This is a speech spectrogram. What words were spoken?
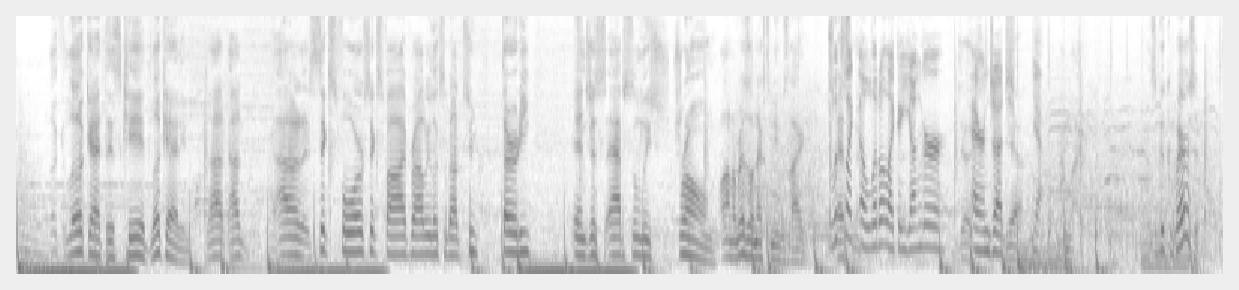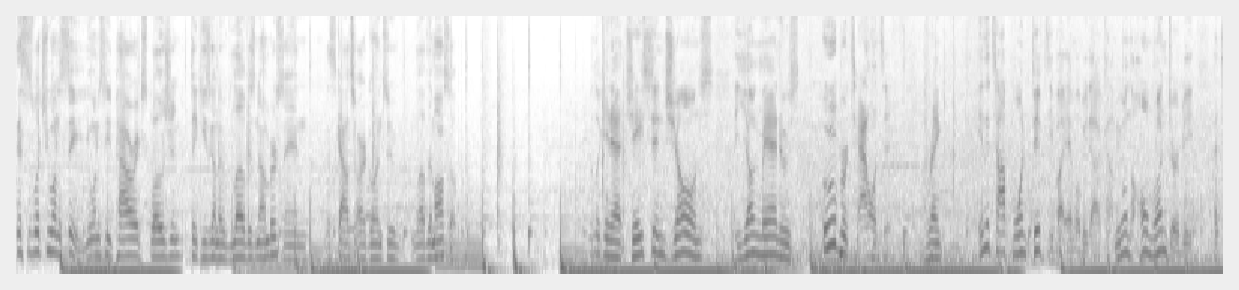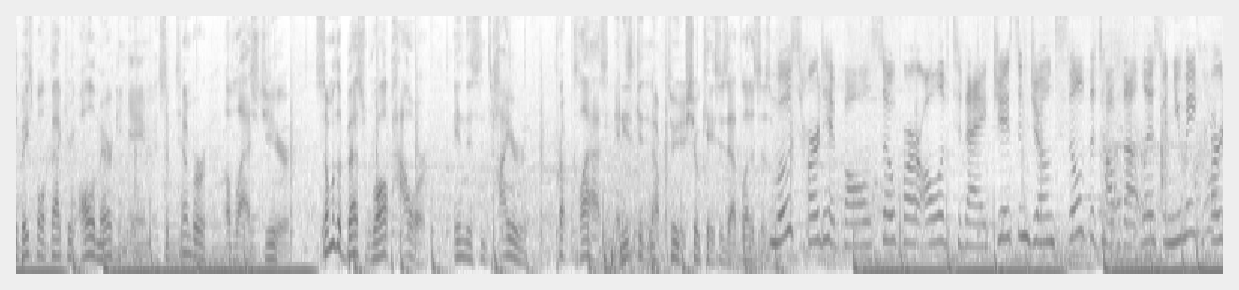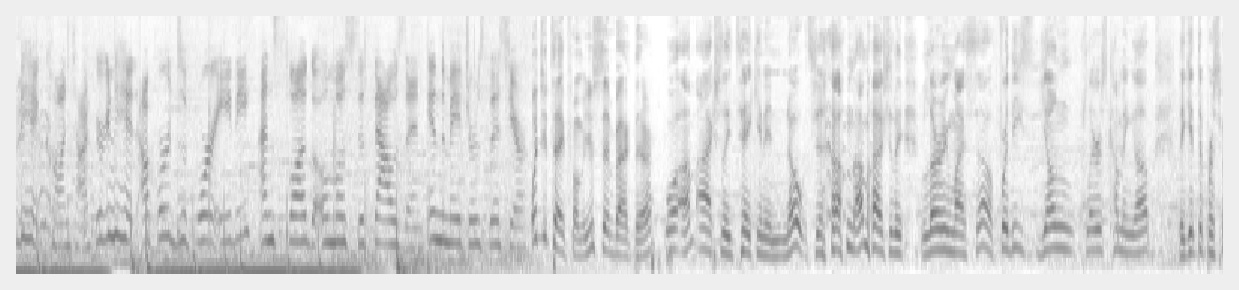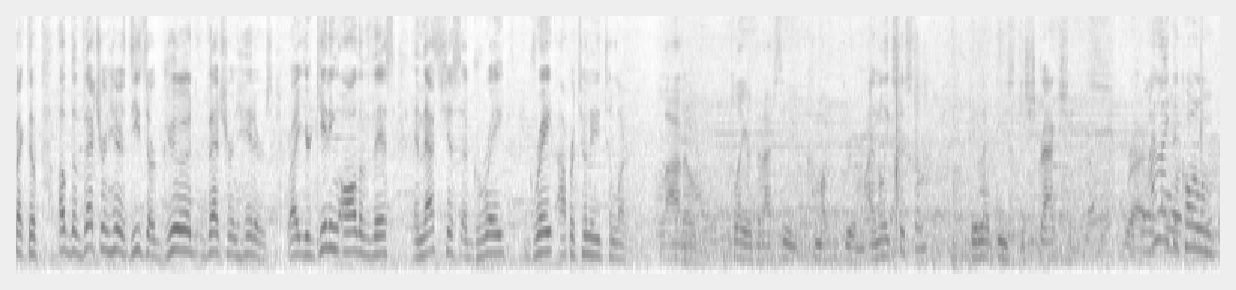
Look, look at this kid. Look at him. I, I, I don't know, 6'4", 6'5", probably looks about 230, and just absolutely strong. On Rizzo next to me was like, It looks like a little like a younger Aaron Judge. Yeah. Yeah. I'm like, it's a good comparison. This is what you want to see. You want to see power explosion. I think he's going to love his numbers, and the scouts are going to love them also. We're looking at Jayson Jones, a young man who's uber talented, ranked in the top 150 by MLB.com. He won the home run derby at the Baseball Factory All American game in September of last year. Some of the best raw power in this entire prep class, and he's getting an opportunity to showcase his athleticism. Most hard hit balls so far all of today. Jayson Jones still at the top of that list. When you make hard to hit contact, you're going to hit upwards of 480 and slug almost a thousand in the majors this year. What'd you take from it? You're sitting back there. Well, I'm actually taking in notes. I'm, I'm actually learning myself. For these young players coming up, they get the perspective of the veteran hitters. These are good veteran hitters, right? You're getting all of this, and that's just a great, great opportunity to learn. A lot of players that I've seen come up through the minor league system, they let these distractions. Right. I like to call them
